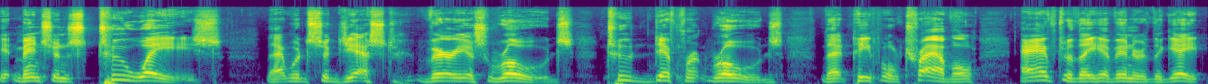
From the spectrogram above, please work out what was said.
It mentions two ways. That would suggest various roads, two different roads that people travel after they have entered the gate.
